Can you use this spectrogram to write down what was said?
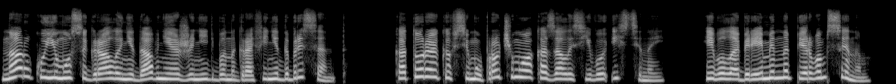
на руку ему сыграла недавняя женитьба на графине Добресент, которая, ко всему прочему, оказалась его истиной и была беременна первым сыном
